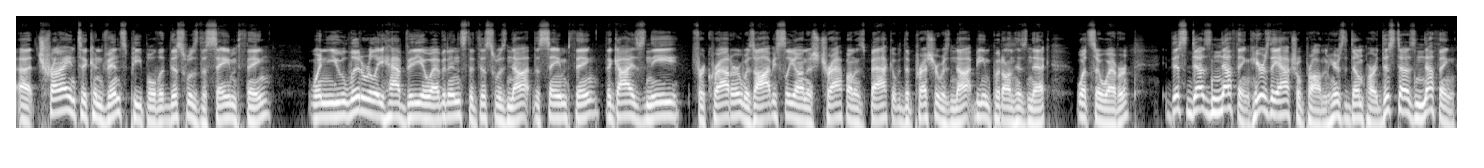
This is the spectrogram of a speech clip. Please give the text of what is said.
uh, trying to convince people that this was the same thing. When you literally have video evidence that this was not the same thing, the guy's knee for Crowder was obviously on his trap on his back. The pressure was not being put on his neck whatsoever. This does nothing. Here's the actual problem. Here's the dumb part. This does nothing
